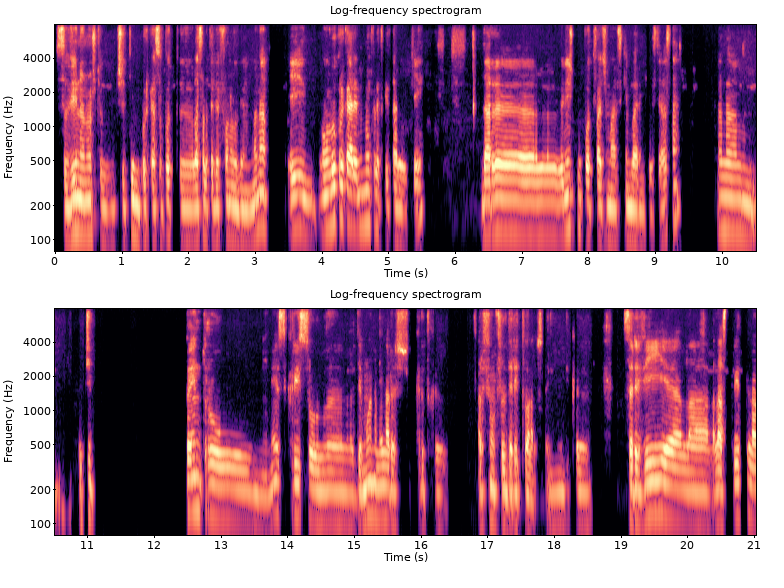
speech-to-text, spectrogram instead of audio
să vină nu știu ce timpuri ca să pot uh, lăsa telefonul din mână. E un lucru care nu cred că e tare ok, dar nici nu pot face mari schimbări în chestia asta. Deci, pentru mine, scrisul de mână, iarăși, cred că ar fi un fel de ritual, știi? Adică să revii uh, la, la scris, la,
